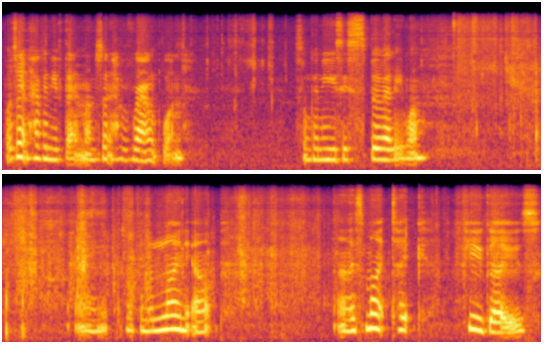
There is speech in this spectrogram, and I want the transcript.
But I don't have any of them, I don't have a round one. So I'm going to use this Spirelli one. And I'm going to line it up. And this might take a few goes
